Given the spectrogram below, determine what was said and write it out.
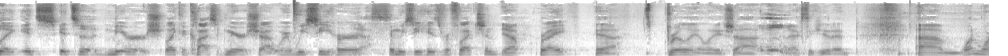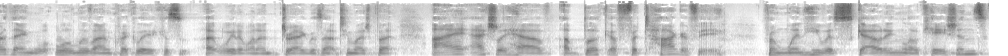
like it's it's a mirror, sh- like a classic mirror shot where we see her Yes. and we see his reflection. Yep. Right. Yeah, it's brilliantly shot and executed. Um, one more thing, we'll, we'll move on quickly because we don't want to drag this out too much. But I actually have a book of photography from when he was scouting locations.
